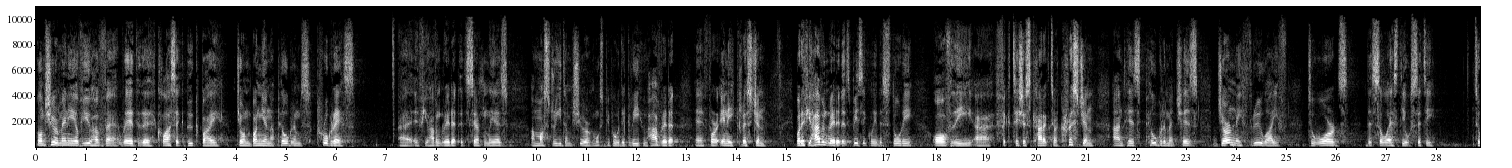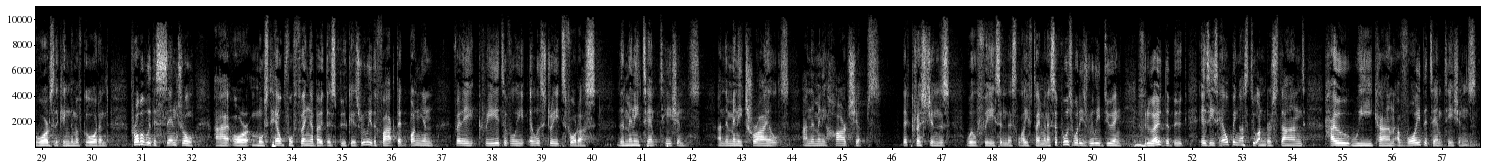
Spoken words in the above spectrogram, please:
Well, I'm sure many of you have uh, read the classic book by John Bunyan, A Pilgrim's Progress. Uh, if you haven't read it, it certainly is a must read. I'm sure most people would agree who have read it uh, for any Christian. But if you haven't read it, it's basically the story of the uh, fictitious character Christian and his pilgrimage, his journey through life towards the celestial city towards the kingdom of God. And probably the central uh, or most helpful thing about this book is really the fact that Bunyan very creatively illustrates for us the many temptations and the many trials and the many hardships that Christians will face in this lifetime. And I suppose what he's really doing throughout the book is he's helping us to understand how we can avoid the temptations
